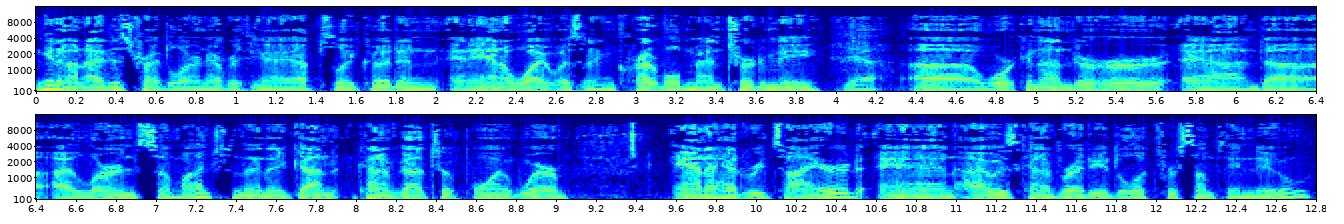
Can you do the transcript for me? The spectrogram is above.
you know, and I just tried to learn everything I absolutely could. And, and Anna White was an incredible mentor to me, Yeah. uh, working under her, and uh, I learned so much. And then it got kind of got to a point where Anna had retired, and I was kind of ready to look for something new.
